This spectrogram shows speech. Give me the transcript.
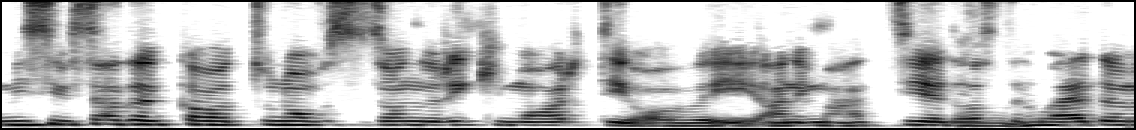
mislim sada kao tu novu sezonu Ricky Morty ovaj, animacije dosta mm -hmm. gledam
